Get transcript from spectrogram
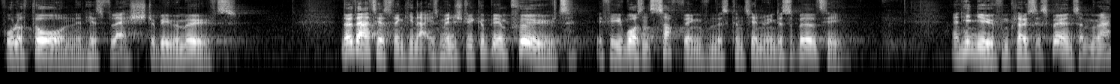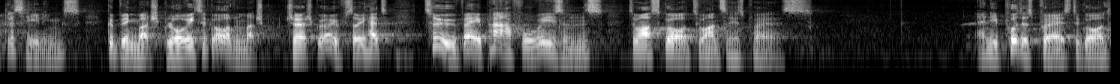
for a thorn in his flesh to be removed, no doubt he was thinking that his ministry could be improved if he wasn't suffering from this continuing disability. And he knew from close experience that miraculous healings could bring much glory to God and much church growth. So he had two very powerful reasons to ask God to answer his prayers. And he put his prayers to God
